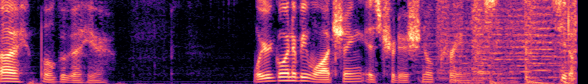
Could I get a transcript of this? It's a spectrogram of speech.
Hi, Boguga here. What you're going to be watching is traditional Korean wrestling. Siram.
